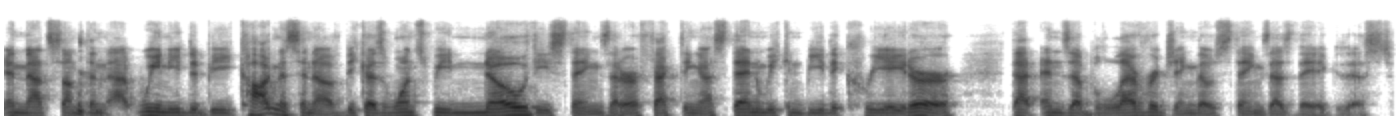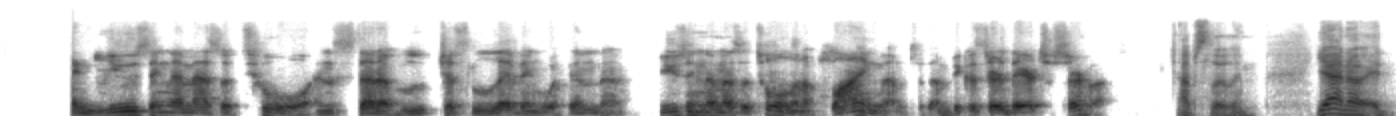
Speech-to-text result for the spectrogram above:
And that's something that we need to be cognizant of because once we know these things that are affecting us then we can be the creator that ends up leveraging those things as they exist and using them as a tool instead of just living within them, using mm-hmm. them as a tool and applying them to them because they're there to serve us. Absolutely. Yeah, no, it,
